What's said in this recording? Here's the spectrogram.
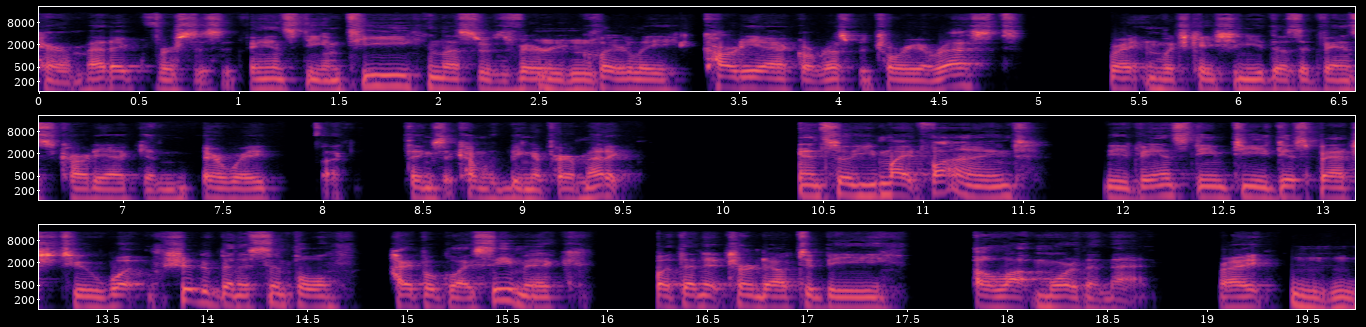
paramedic versus advanced EMT unless it was very mm-hmm. clearly cardiac or respiratory arrest, right? In which case you need those advanced cardiac and airway things that come with being a paramedic. And so you might find the advanced EMT dispatched to what should have been a simple hypoglycemic, but then it turned out to be a lot more than that, right? Mm-hmm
